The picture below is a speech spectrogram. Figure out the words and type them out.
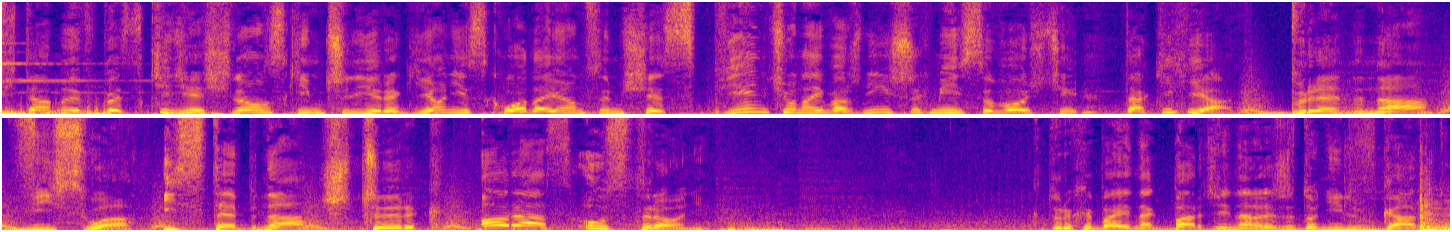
Witamy w Beskidzie Śląskim, czyli regionie składającym się z pięciu najważniejszych miejscowości, takich jak Brenna, Wisła, Istebna, Szczyrk oraz Ustroń, który chyba jednak bardziej należy do Nilfgardu.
